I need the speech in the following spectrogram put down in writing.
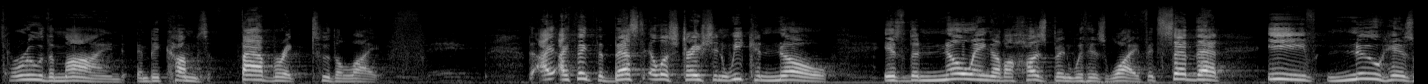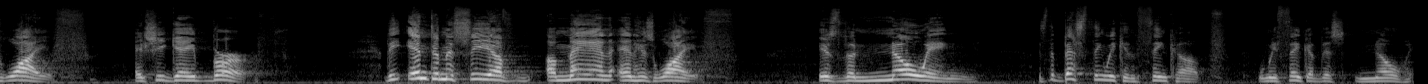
through the mind and becomes fabric to the life. I, I, think the best illustration we can know is the knowing of a husband with his wife. It said that Eve knew his wife and she gave birth. The intimacy of a man and his wife is the knowing, is the best thing we can think of when we think of this knowing.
